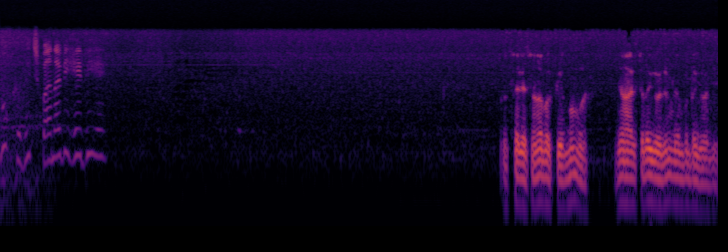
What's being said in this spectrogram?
Bu kılıç bana bir hediye. Mesela sana bakıyorum ama ne haritada gördüm ne burada gördüm.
